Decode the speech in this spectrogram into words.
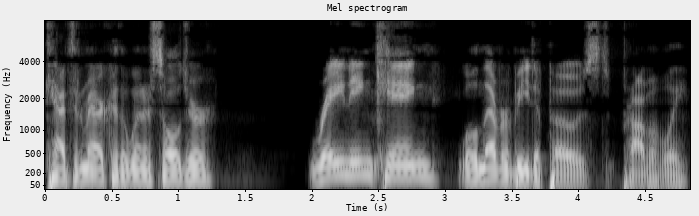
Captain America: The Winter Soldier reigning king will never be deposed, probably.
